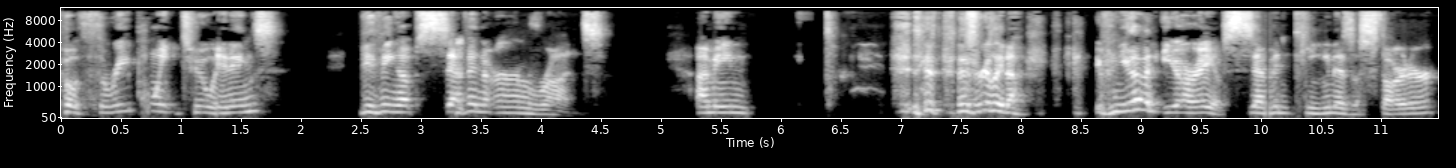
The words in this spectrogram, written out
go 3.2 innings, giving up seven earned runs. I mean, there's really not. When you have an ERA of 17 as a starter,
